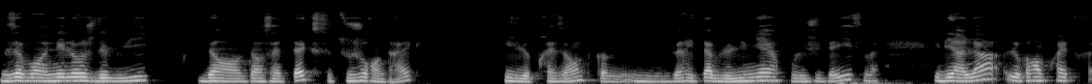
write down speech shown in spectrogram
nous avons un éloge de lui dans, dans un texte, toujours en grec, qui le présente comme une véritable lumière pour le judaïsme, eh bien là, le grand prêtre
